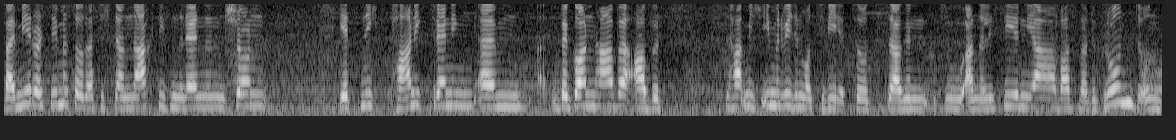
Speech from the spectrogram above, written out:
bei mir war es immer so, dass ich dann nach diesen Rennen schon jetzt nicht Paniktraining ähm, begonnen habe, aber es hat mich immer wieder motiviert, sozusagen zu analysieren, ja, was war der Grund und,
